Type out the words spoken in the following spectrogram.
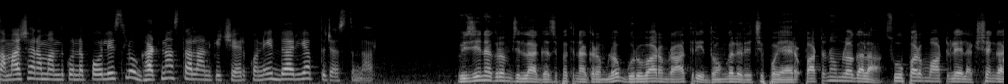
సమాచారం అందుకున్న పోలీసులు ఘటనా స్థలానికి చేరుకొని దర్యాప్తు చేస్తున్నారు. విజయనగరం జిల్లా గజపతి నగరంలో గురువారం రాత్రి దొంగలు రెచ్చిపోయారు. పట్టణంలో గల సూపర్ మార్టులే లక్ష్యంగా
